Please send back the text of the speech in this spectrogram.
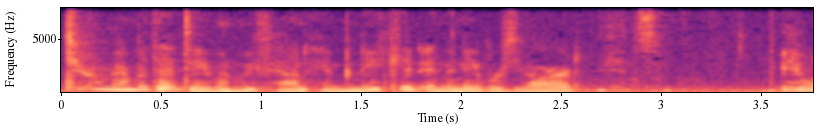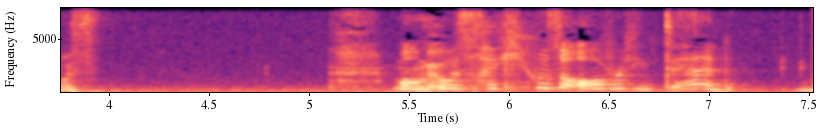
Do you remember that day when we found him naked in the neighbor's yard? It's, it was. Mom, it was like he was already dead.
